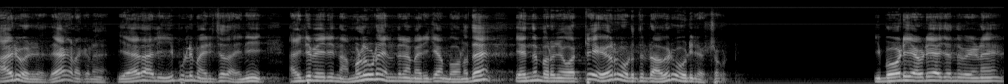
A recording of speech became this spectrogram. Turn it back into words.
ആരും അല്ല. ദേ കിടക്കണേ. ഏതായാലും ഈ പുള്ളി മരിച്ചതാ. ഇനി അതിന്റെ പേരിൽ നമ്മളിവിടെ എന്തിനാണ് മരിക്കാൻ പോണത് എന്നും പറഞ്ഞ് ഒറ്റ ഏറ് കൊടുത്തിട്ട് അവർ ഓടി രക്ഷപ്പെട്ടു. ഈ ബോഡി എവിടെയാ ചെന്ന് വീണേ?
